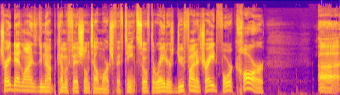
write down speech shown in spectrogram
Trade deadlines do not become official until March 15th. So if the Raiders do find a trade for Carr, uh,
